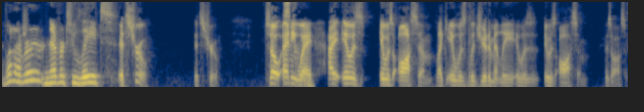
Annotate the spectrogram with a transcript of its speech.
whatever, never too late. It's true. It's true. So anyway, I it was it was awesome. Like it was legitimately it was it was awesome. It was awesome.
